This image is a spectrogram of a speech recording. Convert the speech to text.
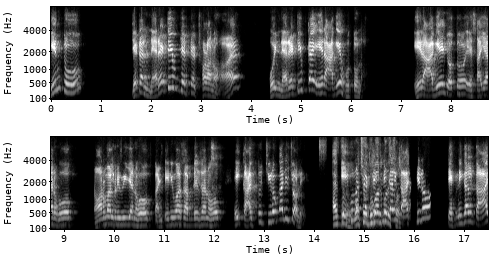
কিন্তু যেটা ন্যারেটিভ যেটা ছড়ানো হয় ওই ন্যারেটিভটা এর আগে হতো না। এর আগে যত এসআইআর হোক নর্মাল রিভিশন হোক কন্টিনিউয়াস আপডেশন হোক এই কাজ তো চিরকালই চলে। এইগুলো টেকনিক্যাল কাজ ছিল টেকনিক্যাল কাজ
